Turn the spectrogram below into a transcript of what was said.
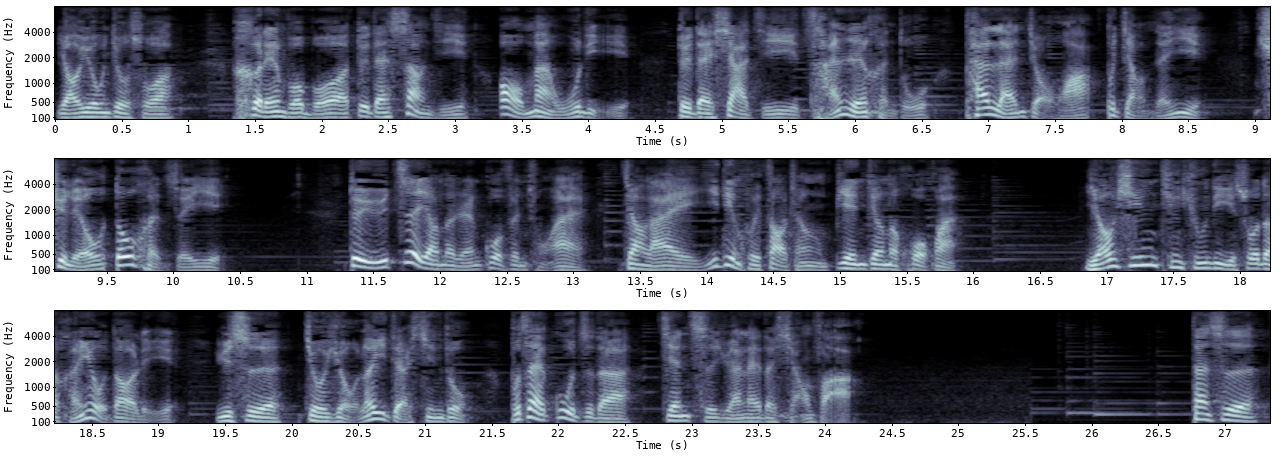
姚雍就说，赫连勃勃对待上级傲慢无礼，对待下级残忍狠毒，贪婪狡猾，不讲仁义，去留都很随意。对于这样的人过分宠爱，将来一定会造成边疆的祸患。姚兴听兄弟说的很有道理。于是就有了一点心动，不再固执的坚持原来的想法。但是，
